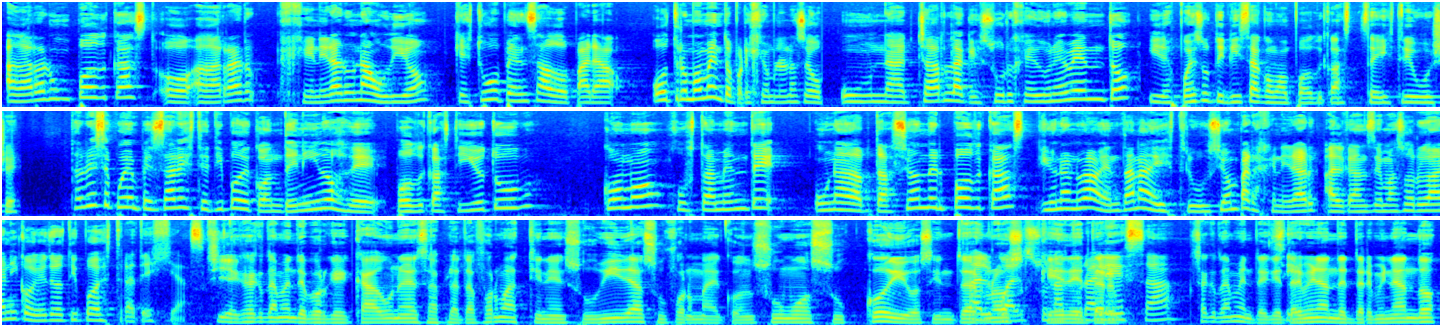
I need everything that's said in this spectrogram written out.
agarrar un podcast o agarrar, generar un audio que estuvo pensado para otro momento, por ejemplo, no sé, una charla que surge de un evento y después se utiliza como podcast, se distribuye. Tal vez se pueden pensar este tipo de contenidos de podcast y YouTube como justamente una adaptación del podcast y una nueva ventana de distribución para generar alcance más orgánico y otro tipo de estrategias. Sí, exactamente, porque cada una de esas plataformas tiene su vida, su forma de consumo, sus códigos internos que naturaleza. exactamente, que terminan determinando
